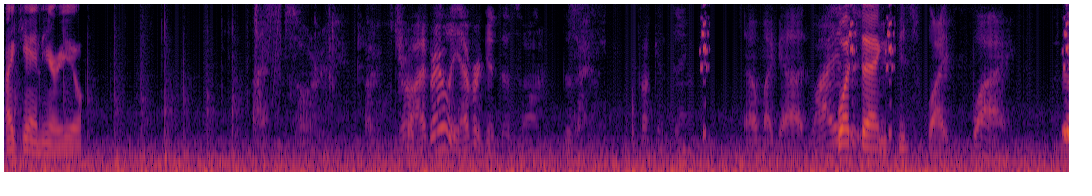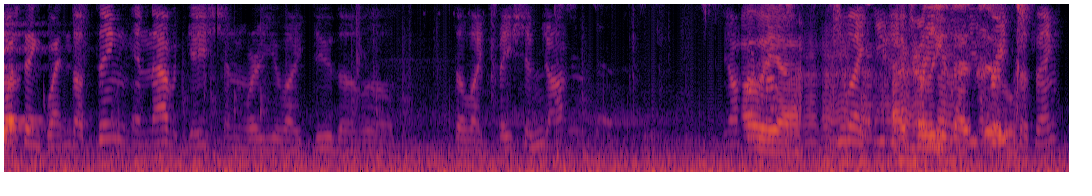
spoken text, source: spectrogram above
I can't hear you. I'm sorry. I will Bro, try. I barely ever get this one. This fucking thing. Oh my god. Why is What it- thing? It's why? Why? What thing, Quentin? The thing in navigation where you like do the little, the like spaceship jump. You know what I'm Oh, talking yeah. You like you I just really trace, get that you too. trace the thing.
